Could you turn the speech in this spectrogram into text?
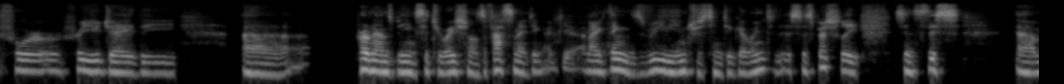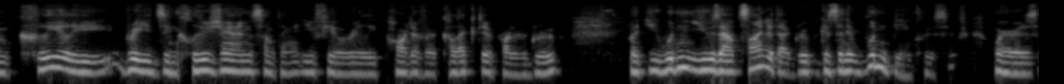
for for you, Jay, the uh, pronouns being situational is a fascinating idea, and I think it's really interesting to go into this, especially since this um, clearly breeds inclusion, something that you feel really part of a collective, part of a group. But you wouldn't use outside of that group because then it wouldn't be inclusive. Whereas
